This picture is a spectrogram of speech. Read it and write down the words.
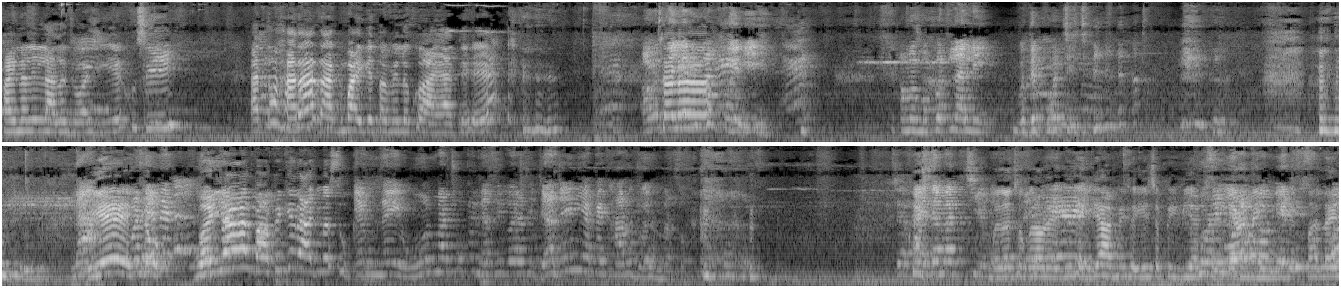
ફાઇનલી લાલો જોવા જઈએ. ખુશી? આ તો હારા રાગમાં આવી ગયા તમે લોકો આયા છે હે? ચલો. અમે મફતલાલી બધે પહોંચી યે વૈલાવર ભાભી કે રાજમાં સુખ? એમ નહીં હું મારી છોકરી નસીબ છે. જ્યાં જઈને કઈ ખારું જોઈએ અંદર તો. બધા છોકરાઓ રેડી થઈ ગયા અમે જઈએ છીએ પીવીઆર સિનેમા લઈ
